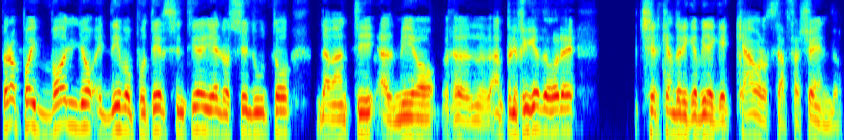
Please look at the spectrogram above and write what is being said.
però poi voglio e devo poter sentire Aiello seduto davanti al mio eh, amplificatore cercando di capire che cavolo sta facendo.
